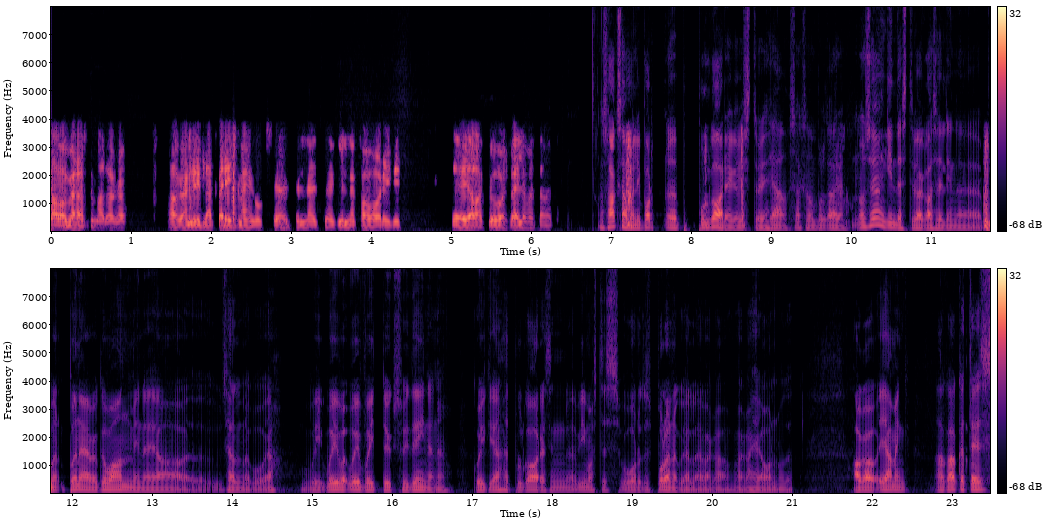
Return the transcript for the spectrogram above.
tavapärasemad, aga, aga nüüd läheb päris mänguks ja küll need, küll need favoriidid jalad kõhu alt välja võtavad. Saksamaa oli Port- äh,, Bulgaariaga vist või? jaa, Saksamaa, Bulgaaria. no see on kindlasti väga selline põnev ja kõva andmine ja seal nagu jah, või, või võib võita üks või teine, noh. kuigi jah, et Bulgaaria siin viimastes voorudes pole nagu jälle väga, väga hea olnud, et aga hea mäng. aga hakates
